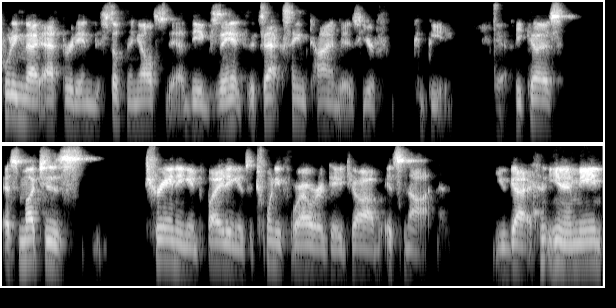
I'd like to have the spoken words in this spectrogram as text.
putting that effort into something else at the exact exact same time as you're competing. Yeah. Because as much as training and fighting is a 24 hour a day job, it's not. You got, you know what I mean?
